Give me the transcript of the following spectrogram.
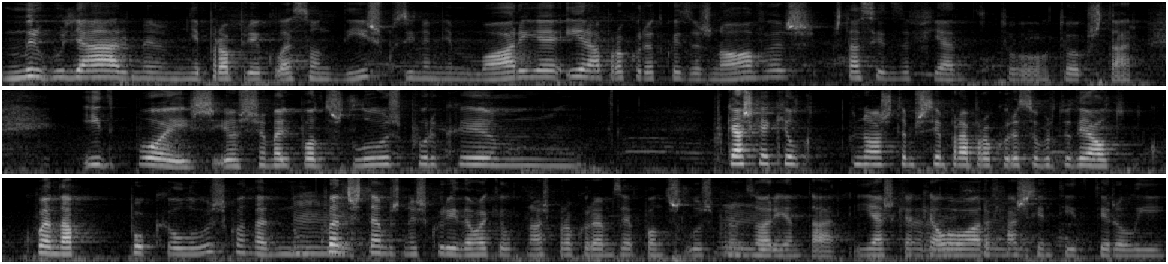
mergulhar na minha própria coleção de discos e na minha memória, ir à procura de coisas novas, está a ser desafiante, estou, estou a gostar. E depois, eu chamei-lhe pontos de luz porque, hum, porque acho que é aquilo que nós estamos sempre à procura, sobretudo é alto, quando há pouca luz, quando, uhum. quando estamos na escuridão, aquilo que nós procuramos é pontos de luz para uhum. nos orientar. E acho que aquela hora faz sentido ter ali.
